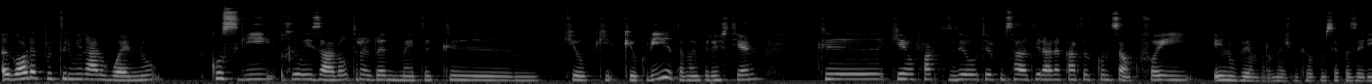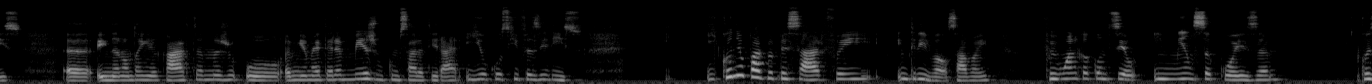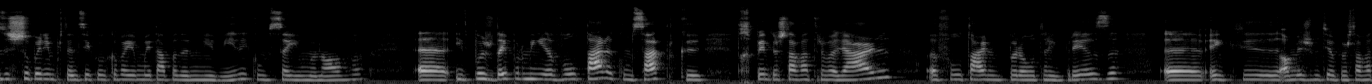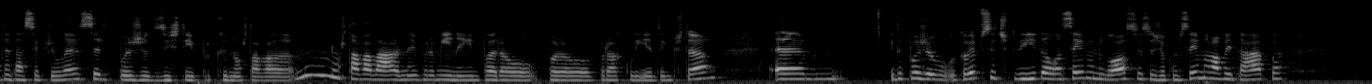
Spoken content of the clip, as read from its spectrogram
agora, para terminar o ano, consegui realizar outra grande meta que, que, eu, que, que eu queria também para este ano, que, que é o facto de eu ter começado a tirar a carta de condução, que foi em novembro mesmo que eu comecei a fazer isso. Uh, ainda não tenho a carta, mas o, a minha meta era mesmo começar a tirar e eu consegui fazer isso. E, e quando eu paro para pensar, foi incrível, sabem? Foi um ano que aconteceu imensa coisa, coisas super importantes e que eu acabei uma etapa da minha vida e comecei uma nova. Uh, e depois dei por mim a voltar a começar, porque de repente eu estava a trabalhar a full time para outra empresa uh, em que ao mesmo tempo eu estava a tentar ser freelancer, depois eu desisti porque não estava, não, não estava a dar nem para mim nem para o, para o, para o cliente em questão. Um, e depois eu acabei por ser despedida, lancei o meu negócio, ou seja, comecei uma nova etapa,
